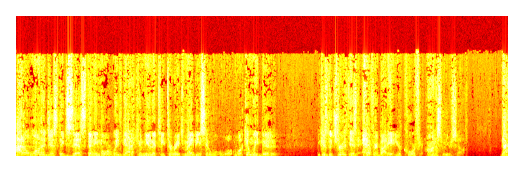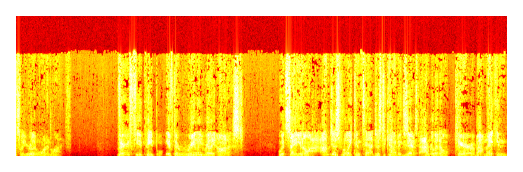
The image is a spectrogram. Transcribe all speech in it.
I don't want to just exist anymore. We've got a community to reach. Maybe you say, what can we do? Because the truth is, everybody at your core, if you're honest with yourself, that's what you really want in life. Very few people, if they're really, really honest, would say, you know, I, am just really content just to kind of exist. I really don't care about making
